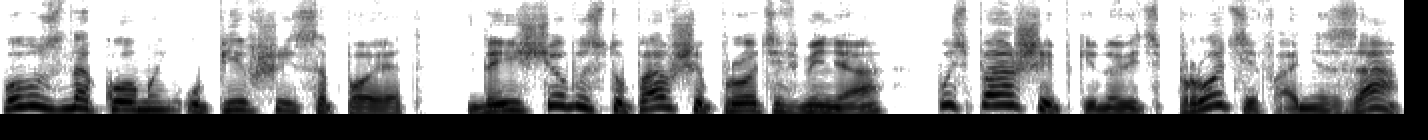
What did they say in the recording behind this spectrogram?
Полузнакомый, упившийся поэт, да еще выступавший против меня, пусть по ошибке, но ведь против, а не за.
